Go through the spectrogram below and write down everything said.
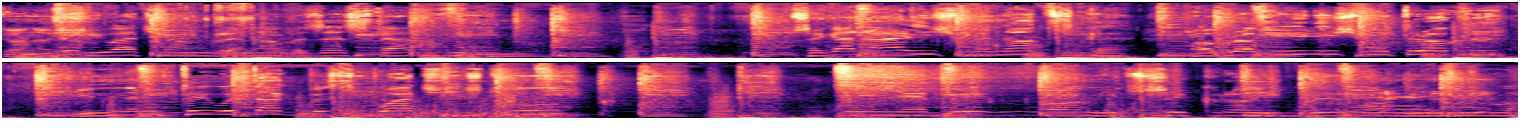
Donosiła ciągle nowy zestaw win. Przegadaliśmy nockę, obrobiliśmy trochę Innym tyły tak by spłacić dług. I nie było mi przykro i było mi miło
